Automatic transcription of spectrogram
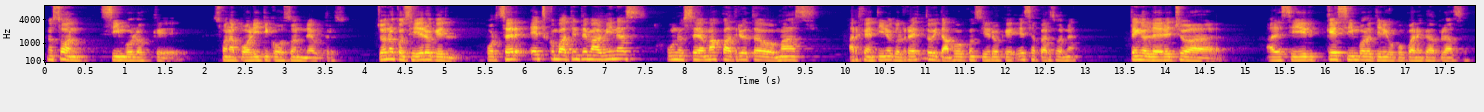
no son símbolos que son apolíticos o son neutros. Yo no considero que por ser excombatiente de Malvinas uno sea más patriota o más argentino que el resto y tampoco considero que esa persona tenga el derecho a, a decidir qué símbolo tiene que ocupar en cada plaza.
